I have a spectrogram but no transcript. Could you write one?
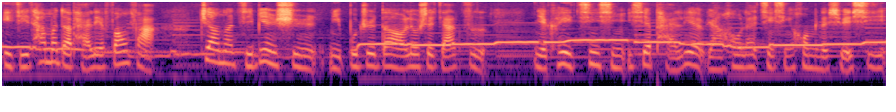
以及它们的排列方法。这样呢，即便是你不知道六十甲子。也可以进行一些排列，然后来进行后面的学习。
